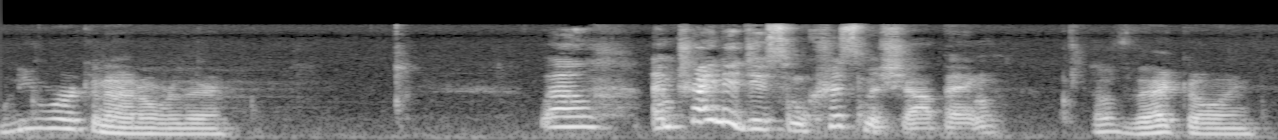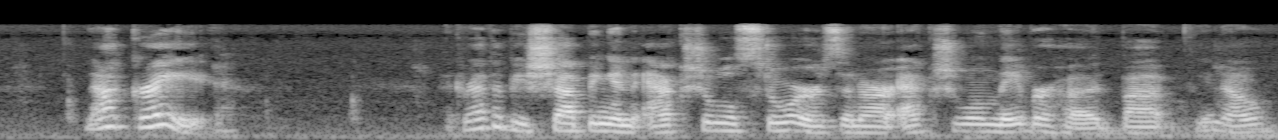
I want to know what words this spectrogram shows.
What are you working on over there? Well, I'm trying to do some Christmas shopping. How's that going? Not great. I'd rather be shopping in actual stores in our actual neighborhood, but, you know,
